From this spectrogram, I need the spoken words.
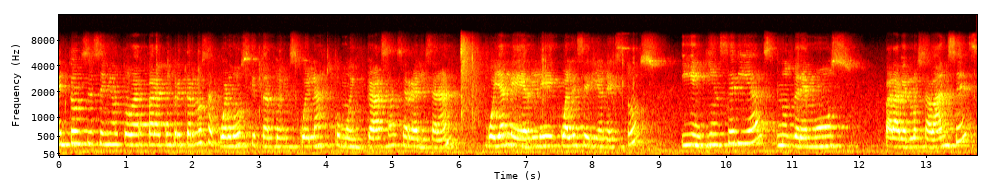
Entonces, señor Tobar, para concretar los acuerdos que tanto en la escuela como en casa se realizarán, Voy a leerle cuáles serían estos y en 15 días nos veremos para ver los avances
